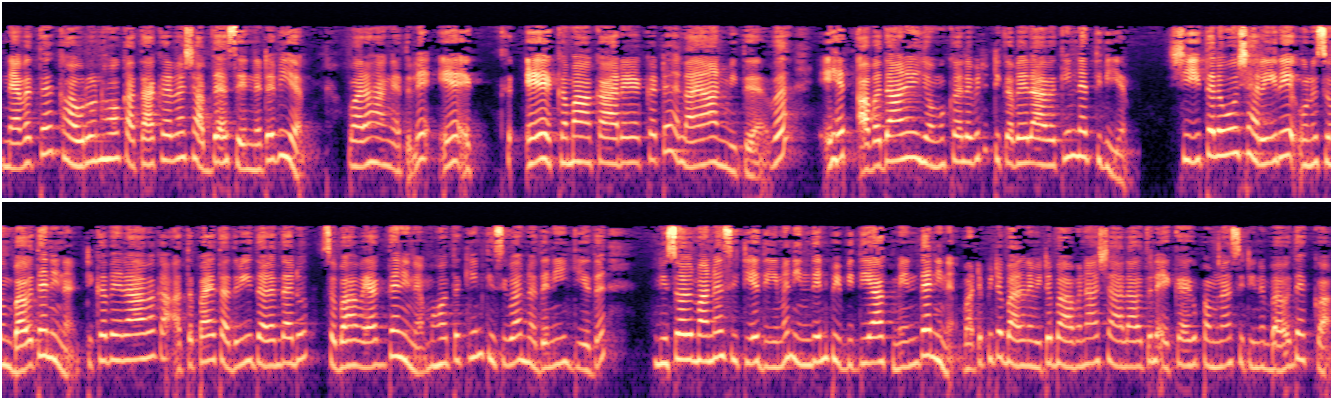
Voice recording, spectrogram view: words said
නැවත කවුරුන් හෝ කතා කරන ශබ්ද ඇසෙන්නට විය. වරහන් ඇතුලේ එය ඒ එකම ආකාරයකට ලයාන්විතව එහෙත් අවධානය යොමු කළ විට ටික වේලාවකින් නැති විය. ශීතල වූ ශරීරයේ උණුසුම් බව දැනින. ටික වේලාවක අතපය තද වී දලදඩු ස්වභාවයක් දැනින. මොහොතකින් කිසිවක් නොදැනී ගියද නිසල්මන සිටියදීම නින්දෙන් පිබිදියාක් මෙන් දැනින. වටපිට බලන විට භාවනා ශාලාව තුළ එක එක පමණ සිටින බව දැක්වා.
